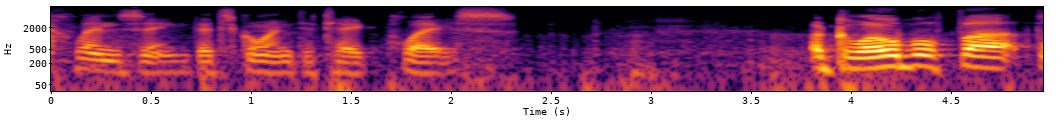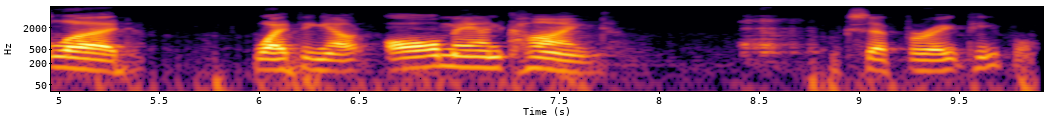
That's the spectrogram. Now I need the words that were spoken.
cleansing that's going to take place. A global flood wiping out all mankind except for eight people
